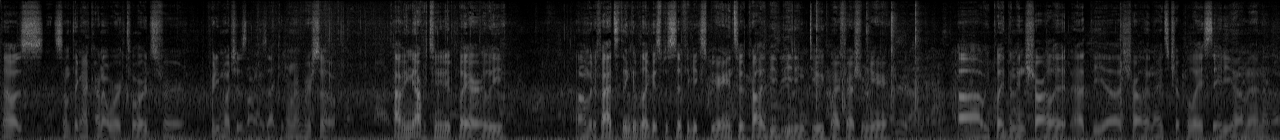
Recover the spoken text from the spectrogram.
that was something I kind of worked towards for pretty much as long as I can remember. So having the opportunity to play early. Um, but if I had to think of like a specific experience, it would probably be beating Duke my freshman year. Uh, we played them in Charlotte at the uh, Charlotte Knights AAA Stadium, and uh,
